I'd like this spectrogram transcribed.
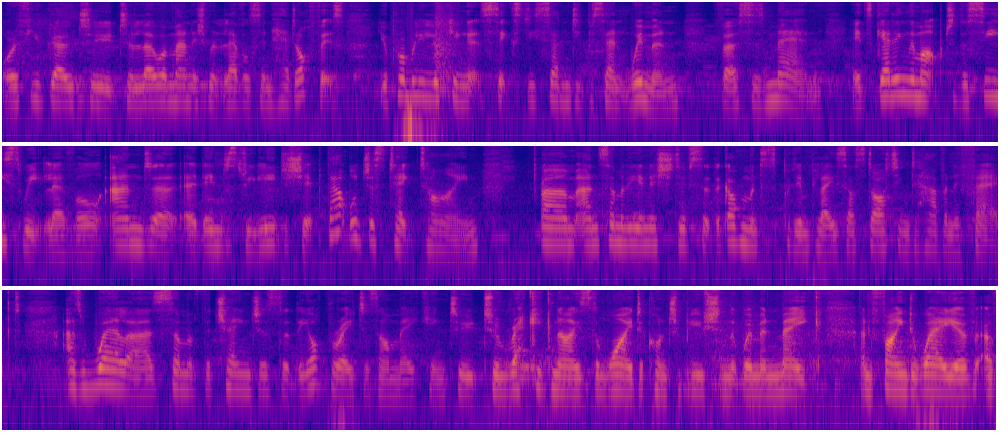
or if you go to, to lower management levels in head office, you're probably looking at 60, 70% women versus men. It's getting them up to the C suite level and uh, at industry leadership. That will just take time. Um, and some of the initiatives that the government has put in place are starting to have an effect, as well as some of the changes that the operators are making to, to recognise the wider contribution that women make and find a way of, of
